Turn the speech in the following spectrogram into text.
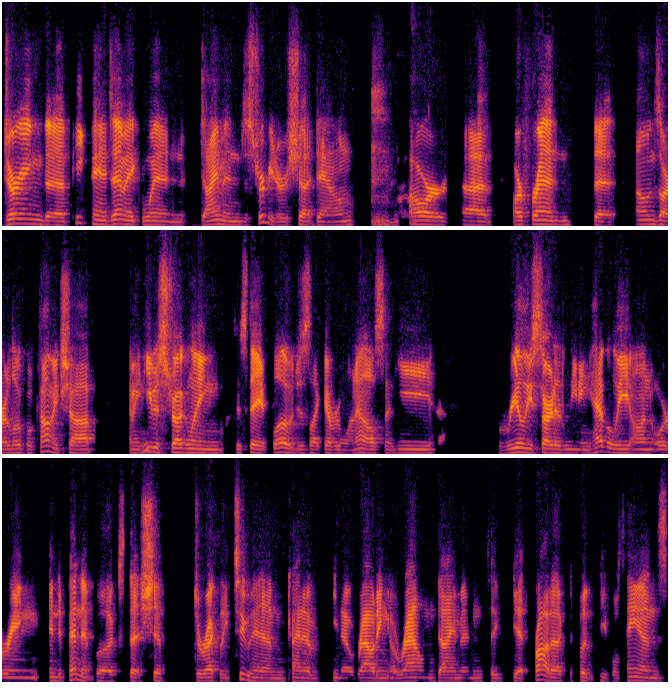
during the peak pandemic when Diamond Distributors shut down, our uh, our friend that owns our local comic shop, I mean, he was struggling to stay afloat just like everyone else, and he really started leaning heavily on ordering independent books that ship directly to him, kind of, you know, routing around Diamond to get product to put in people's hands.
